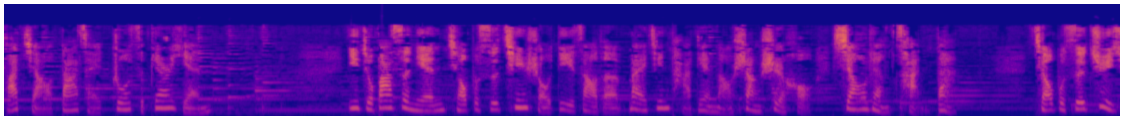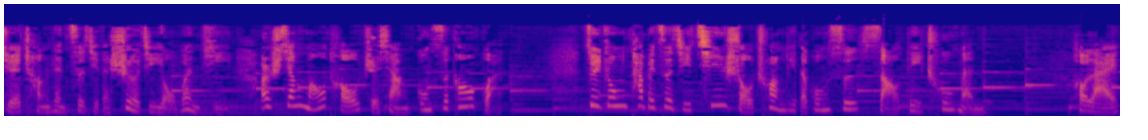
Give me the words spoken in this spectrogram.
把脚搭在桌子边沿。一九八四年，乔布斯亲手缔造的麦金塔电脑上市后，销量惨淡。乔布斯拒绝承认自己的设计有问题，而是将矛头指向公司高管。最终，他被自己亲手创立的公司扫地出门。后来，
